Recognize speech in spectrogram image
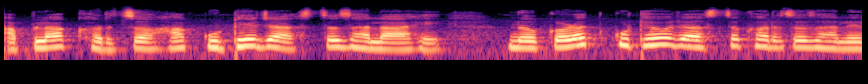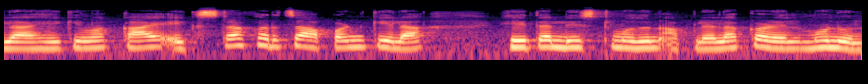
आपला खर्च हा कुठे जास्त झाला आहे नकळत कुठे जास्त खर्च झालेला आहे किंवा काय एक्स्ट्रा खर्च आपण केला हे त्या लिस्टमधून आपल्याला कळेल. म्हणून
